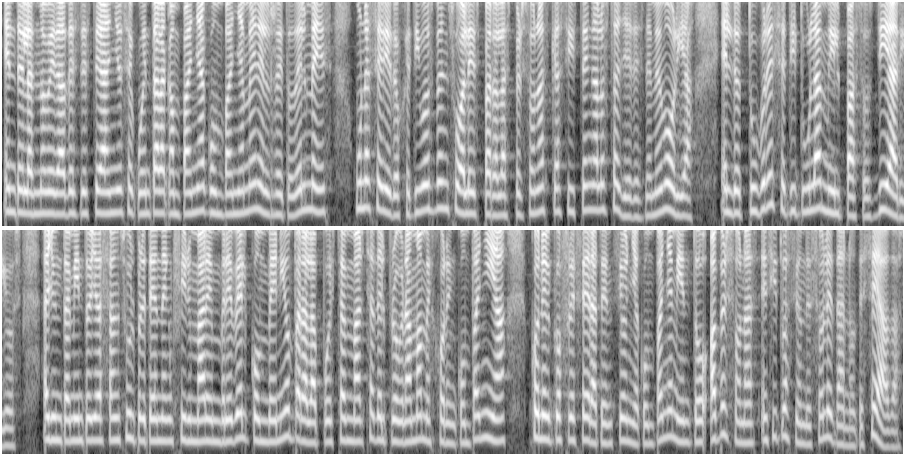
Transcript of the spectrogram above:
Entre las novedades de este año se cuenta la campaña Acompáñame en el reto del mes, una serie de objetivos mensuales para las personas que asisten a los talleres de memoria. El de octubre se titula Mil Diarios. Ayuntamiento y Asansul pretenden firmar en breve el convenio para la puesta en marcha del programa Mejor en Compañía, con el que ofrecer atención y acompañamiento a personas en situación de soledad no deseada.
